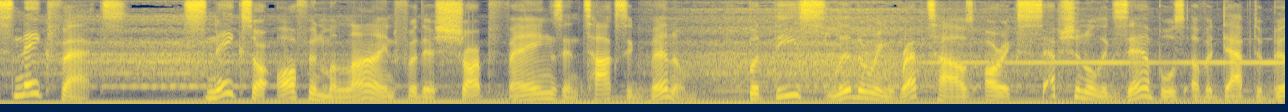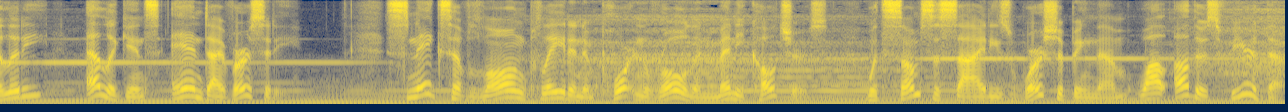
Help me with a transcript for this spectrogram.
Snake facts. Snakes are often maligned for their sharp fangs and toxic venom, but these slithering reptiles are exceptional examples of adaptability, elegance, and diversity. Snakes have long played an important role in many cultures, with some societies worshipping them while others feared them.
